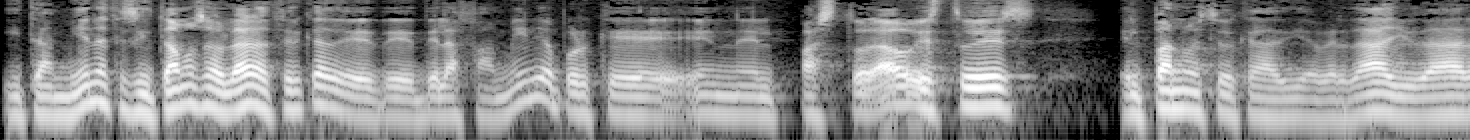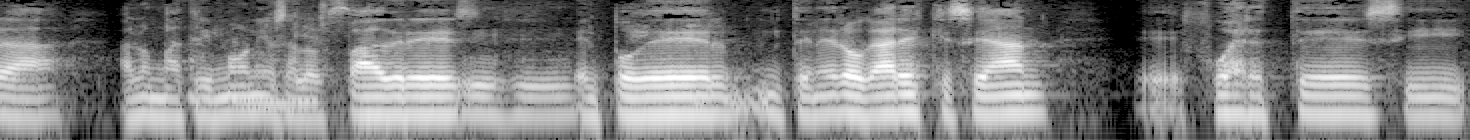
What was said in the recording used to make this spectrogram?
Y también necesitamos hablar acerca de, la familia, porque en el pastorado esto es el pan nuestro de cada día, ¿verdad? Ayudar a, los matrimonios, a los padres, el poder tener hogares que sean eh, fuertes y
